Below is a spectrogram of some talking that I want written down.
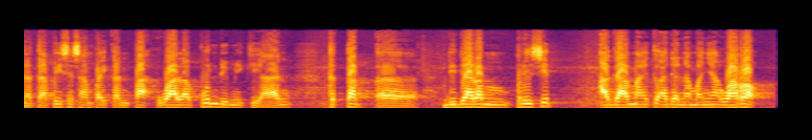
Nah, tapi saya sampaikan Pak, walaupun demikian, tetap uh, di dalam prinsip agama itu ada namanya warok,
